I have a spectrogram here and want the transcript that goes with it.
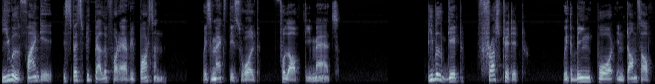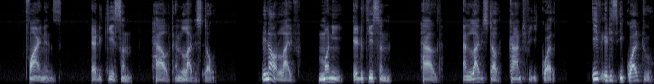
You will find a specific value for every person, which makes this world full of the maths. People get frustrated with being poor in terms of finance, education, health, and lifestyle. In our life, money, education, health, and lifestyle can't be equal. If it is equal to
